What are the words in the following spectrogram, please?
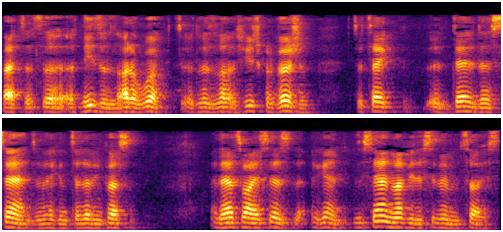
but a, it needs a lot of work. It needs a, lot, a huge conversion to take the dead sand and make it into a living person. And that's why he says again, the sand might be the sibim mitzvahs.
